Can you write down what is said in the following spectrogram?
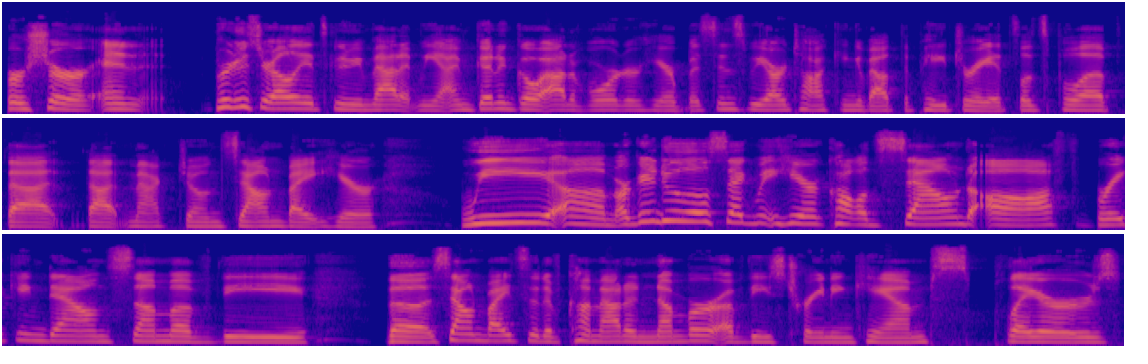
For sure. And producer Elliot's going to be mad at me. I'm going to go out of order here, but since we are talking about the Patriots, let's pull up that that Mac Jones soundbite here. We um, are going to do a little segment here called "Sound Off," breaking down some of the the sound bites that have come out a number of these training camps, players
